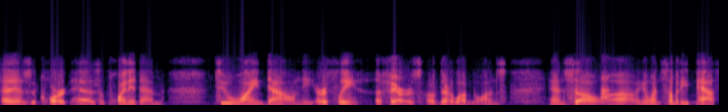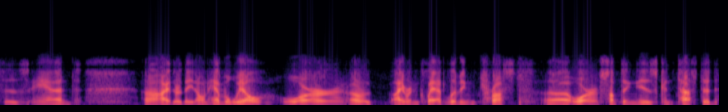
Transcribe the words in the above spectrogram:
That is, the court has appointed them to wind down the earthly affairs of their loved ones. And so, uh, you know, when somebody passes and uh, either they don't have a will or a ironclad living trust, uh, or if something is contested,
